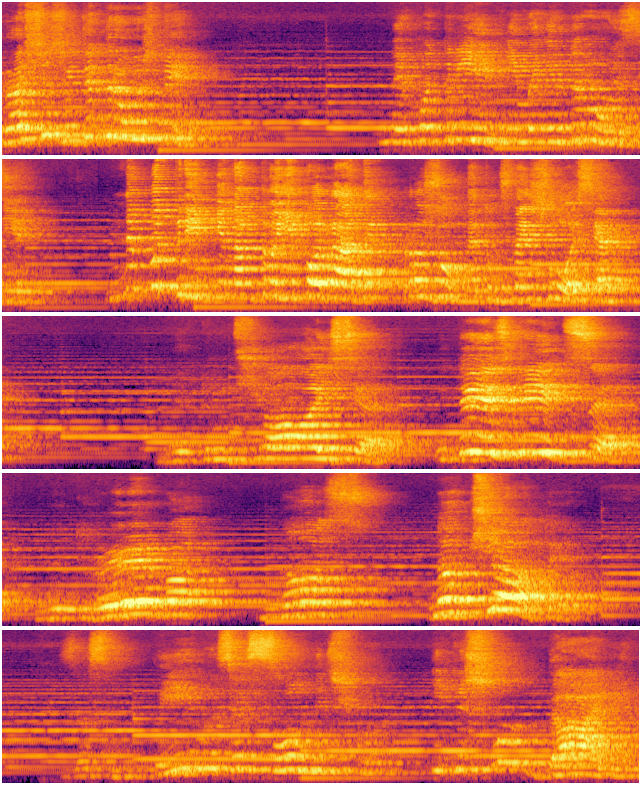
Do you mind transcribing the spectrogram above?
краще жити в дружбі. Не потрібні мені друзі. Не потрібні нам твої поради. Розумне тут знайшлося. Не втручайся, іди звідси. Не треба нас навчати. Засмутилося сонечко і пішло далі.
